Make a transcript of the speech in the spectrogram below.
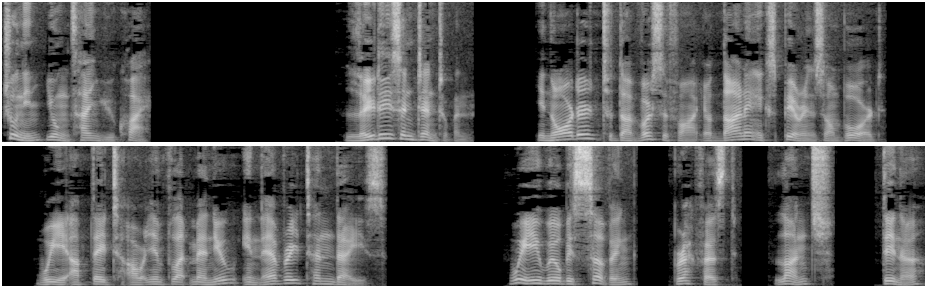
祝您用餐愉快。Ladies and gentlemen, in order to diversify your dining experience on board. We update our in-flight menu in every 10 days. We will be serving breakfast, lunch, dinner,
